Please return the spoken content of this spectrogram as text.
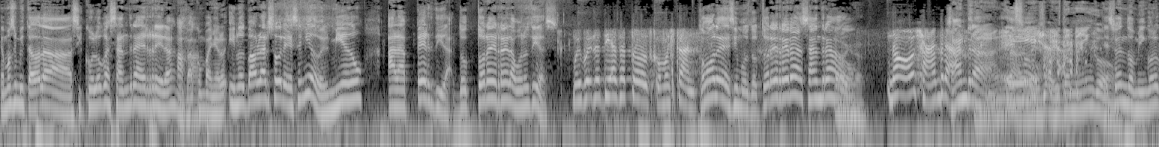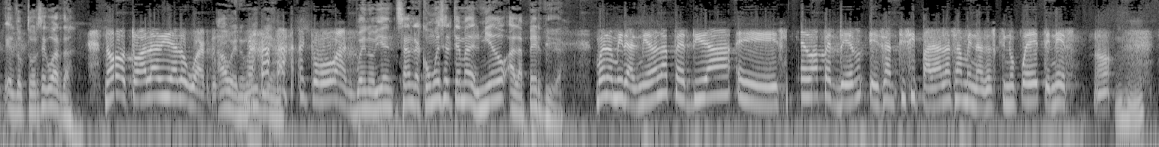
Hemos invitado a la psicóloga Sandra Herrera, nos va a acompañar y nos va a hablar sobre ese miedo, el miedo a la pérdida. Doctora Herrera, buenos días. Muy buenos días a todos, ¿cómo están? ¿Cómo le decimos, doctora Herrera, Sandra? o- No, Sandra. Sandra, eso. Hoy es domingo. Eso en domingo el doctor se guarda. No, toda la vida lo guardo. Ah, bueno, muy bien. ¿Cómo van? Bueno, bien. Sandra, ¿cómo es el tema del miedo a la pérdida? Bueno, mira, el miedo a la pérdida eh, es miedo a perder, es anticipar a las amenazas que uno puede tener, ¿no?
